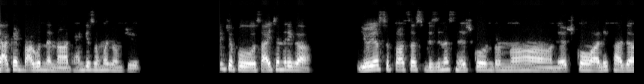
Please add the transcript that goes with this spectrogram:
జాకెట్ బాగుందన్న. Thank you so much Vamshi. చెప్పు Sai Chandrika US process business నేర్చుకుంటున్నా నేర్చుకోవాలి కాదా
